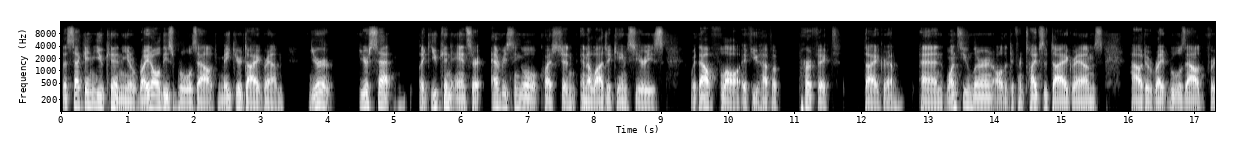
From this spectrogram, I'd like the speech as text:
The second you can you know write all these rules out make your diagram you're you're set like you can answer every single question in a logic game series without flaw if you have a perfect diagram. And once you learn all the different types of diagrams, how to write rules out for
